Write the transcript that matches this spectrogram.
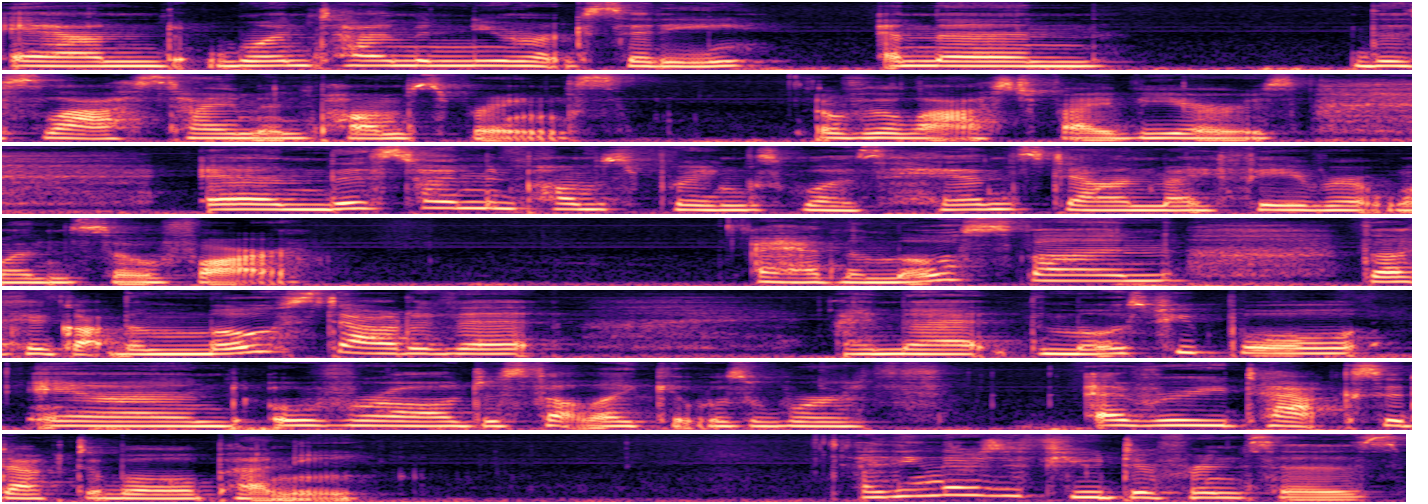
and one time in New York City, and then this last time in Palm Springs over the last five years. And this time in Palm Springs was hands down my favorite one so far. I had the most fun, felt like I got the most out of it. I met the most people, and overall, just felt like it was worth every tax deductible penny. I think there's a few differences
